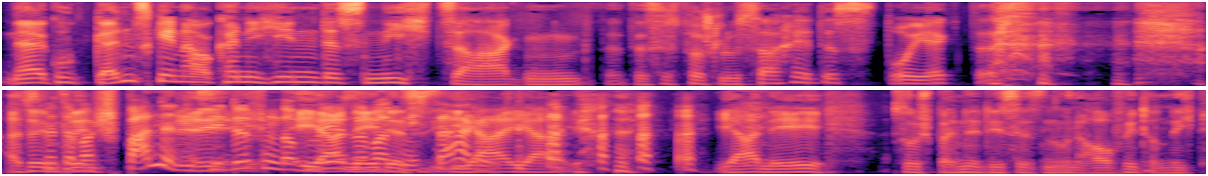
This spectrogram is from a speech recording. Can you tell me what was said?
Na gut, ganz genau kann ich Ihnen das nicht sagen. Das ist Verschlusssache, das Projekt. Also das wird aber spannend. Sie dürfen doch ja, mir nee, sowas das, nicht sagen. Ja, ja, ja. ja, nee, so spannend ist es nun auch wieder nicht.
